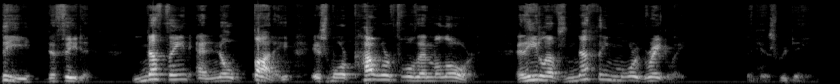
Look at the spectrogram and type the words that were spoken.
be defeated. Nothing and nobody is more powerful than the Lord, and He loves nothing more greatly than His redeemed.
